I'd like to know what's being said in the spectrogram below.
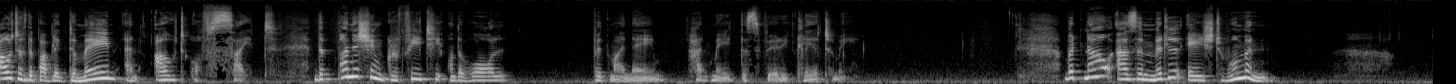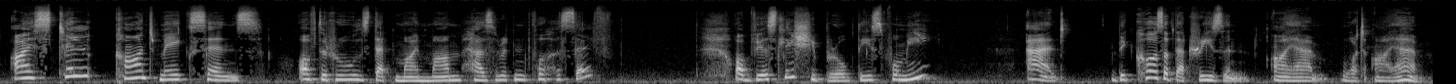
out of the public domain, and out of sight. The punishing graffiti on the wall with my name had made this very clear to me. But now, as a middle aged woman, I still can't make sense of the rules that my mom has written for herself. Obviously, she broke these for me, and because of that reason, I am what I am.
